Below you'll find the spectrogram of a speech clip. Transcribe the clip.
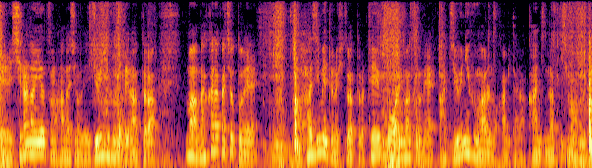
えー、知らないやつの話をね、12分ってなったら、まあなかなかちょっとね、初めての人だったら抵抗ありますよね。あ、12分あるのかみたいな感じになってしまうので、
